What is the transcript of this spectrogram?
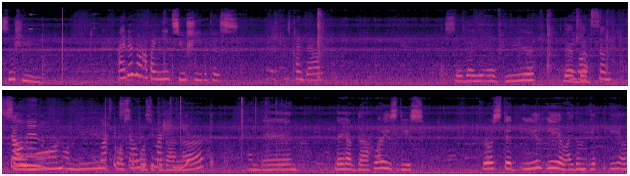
sushi. I don't know if I need sushi because it's kind of bad. So, they have here, they have the some salmon. salmon only, it costs $42. And then, they have the, what is this? Roasted eel. Eel, I don't eat eel.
